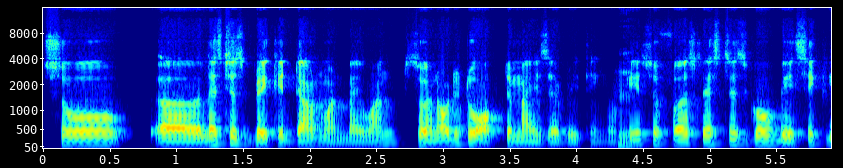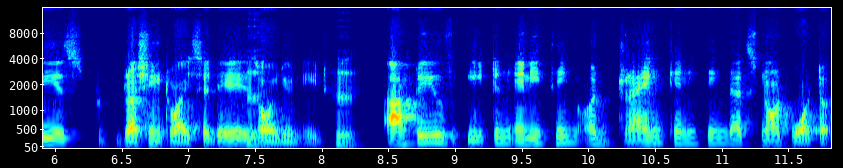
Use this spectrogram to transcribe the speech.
so uh, let's just break it down one by one. So, in order to optimize everything, Hmm. okay, so first let's just go basically is brushing twice a day is Hmm. all you need. After you've eaten anything or drank anything that's not water,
